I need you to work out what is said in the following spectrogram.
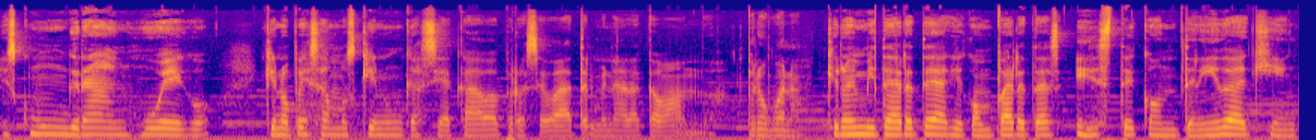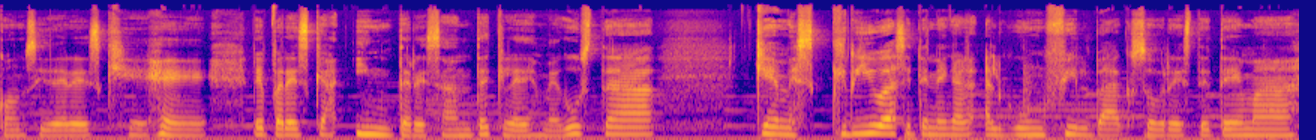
es como un gran juego que no pensamos que nunca se acaba, pero se va a terminar acabando. Pero bueno, quiero invitarte a que compartas este contenido a quien consideres que le parezca interesante, que le des me gusta, que me escriba si tienen algún feedback sobre este tema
